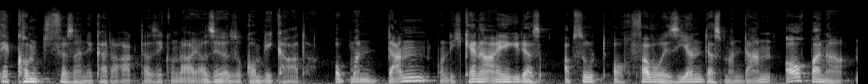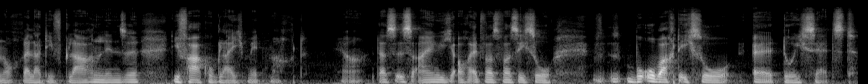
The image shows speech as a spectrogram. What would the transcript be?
der kommt für seine Katarakta sekundär, also, also Komplikata. Ob man dann, und ich kenne einige, die das absolut auch favorisieren, dass man dann auch bei einer noch relativ klaren Linse die Farko gleich mitmacht. Ja, das ist eigentlich auch etwas, was ich so beobachte, ich so äh, durchsetzt.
